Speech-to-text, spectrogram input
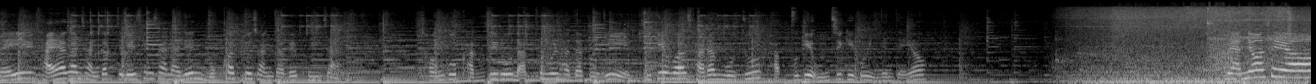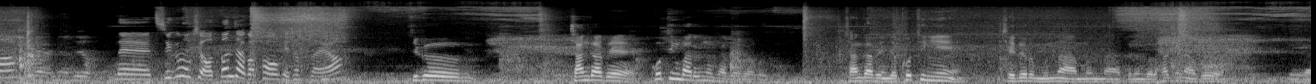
매일 다양한 장갑들을 생산하는 목화표 장갑의 공장. 전국 각지로 납품을 하다 보니 기계와 사람 모두 바쁘게 움직이고 있는데요. 네, 안녕하세요. 네, 안녕하세요. 네, 지금 혹시 어떤 작업하고 계셨어요? 지금 장갑에 코팅 바르는 작업을 하고 있어요. 장갑에 이제 코팅이 제대로 묻나 안 묻나 그런 걸 확인하고 저희가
